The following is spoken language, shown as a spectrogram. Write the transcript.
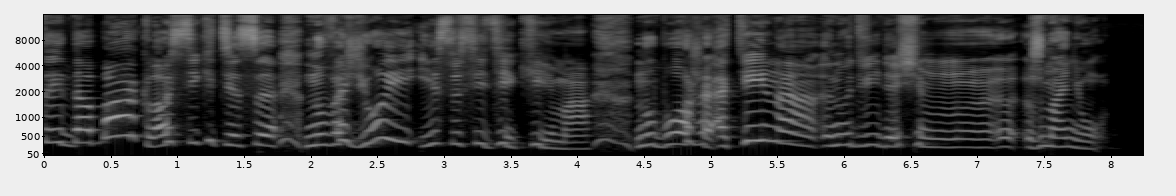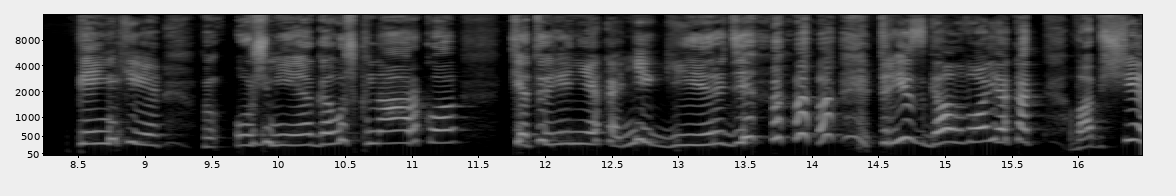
tai dabar, klausykitės, nuvažiuoji į susitikimą. Nu, bože, ateina, nu, 20 žmonių. Penki užmiega, užknarko, keturi nieko negirdi, trys galvoja, kad vapšė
